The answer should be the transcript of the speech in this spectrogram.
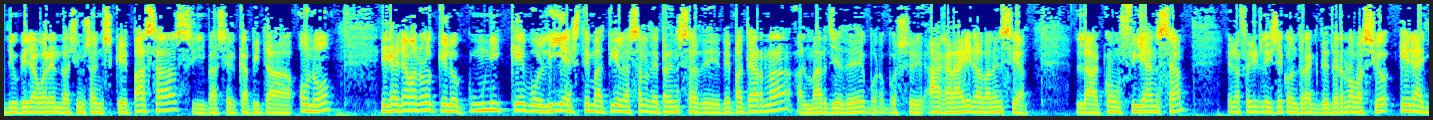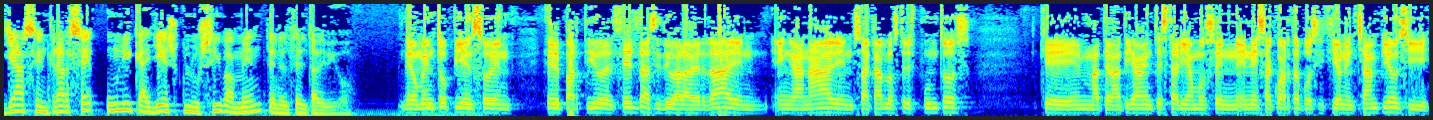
diu que ja veurem d'aquí uns anys què passa, si va ser capità o no, i Gallà Manolo que l'únic que volia este matí en la sala de premsa de, de Paterna, al marge de bueno, pues, eh, agrair al València la confiança en oferir-li aquest contracte de renovació, era ja centrar-se única i exclusivament en el Celta de Vigo. De momento pienso en, en el partido del Celta, si digo la verdad, en, en ganar, en sacar los tres puntos, que matemáticamente estaríamos en, en esa cuarta posición en Champions y,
